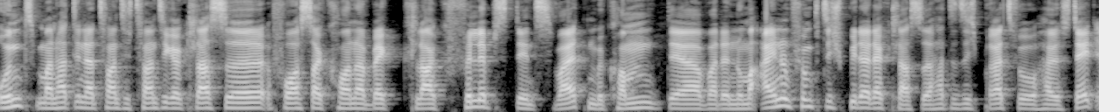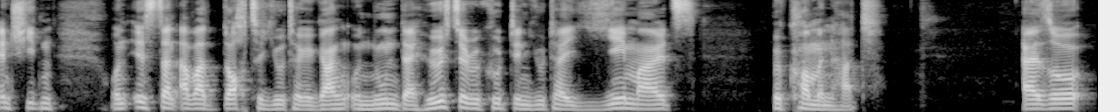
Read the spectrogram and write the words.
Und man hat in der 2020er Klasse Forster Cornerback Clark Phillips den zweiten bekommen. Der war der Nummer 51 Spieler der Klasse, hatte sich bereits für Ohio State entschieden und ist dann aber doch zu Utah gegangen und nun der höchste Recruit, den Utah jemals bekommen hat. Also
